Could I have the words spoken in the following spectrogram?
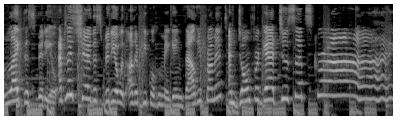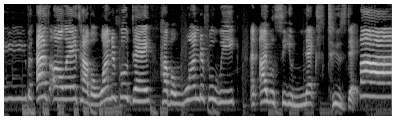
like this video and please share this video with other people who may gain value from it. And don't forget to subscribe. As always, have a wonderful day, have a wonderful week, and I will see you next Tuesday. Bye!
